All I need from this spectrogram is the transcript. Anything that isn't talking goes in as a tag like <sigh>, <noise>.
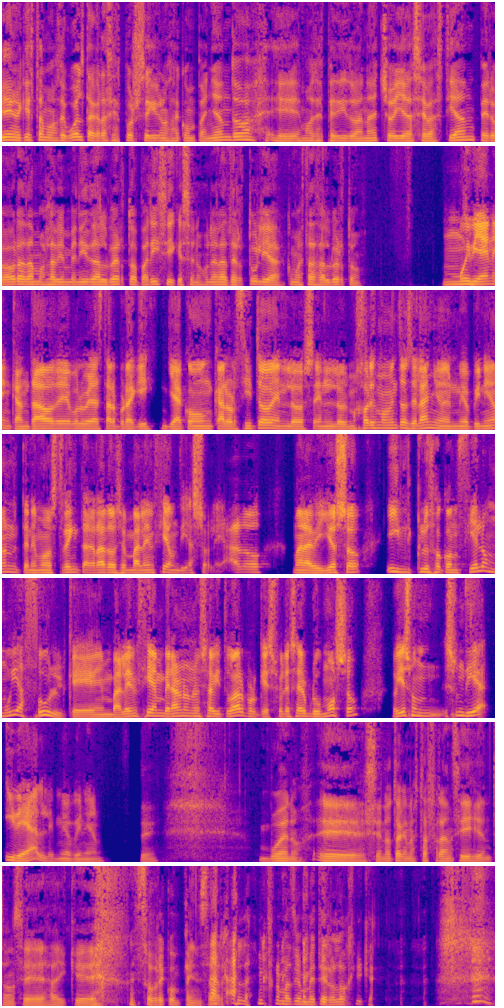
Bien, aquí estamos de vuelta. Gracias por seguirnos acompañando. Eh, hemos despedido a Nacho y a Sebastián, pero ahora damos la bienvenida a Alberto Aparici, que se nos une a la tertulia. ¿Cómo estás, Alberto? Muy bien, encantado de volver a estar por aquí. Ya con calorcito en los, en los mejores momentos del año, en mi opinión. Tenemos 30 grados en Valencia, un día soleado, maravilloso, incluso con cielo muy azul, que en Valencia en verano no es habitual porque suele ser brumoso. Hoy es un, es un día ideal, en mi opinión. Sí. Bueno, eh, se nota que no está Francis y entonces hay que <laughs> sobrecompensar <laughs> la información meteorológica.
